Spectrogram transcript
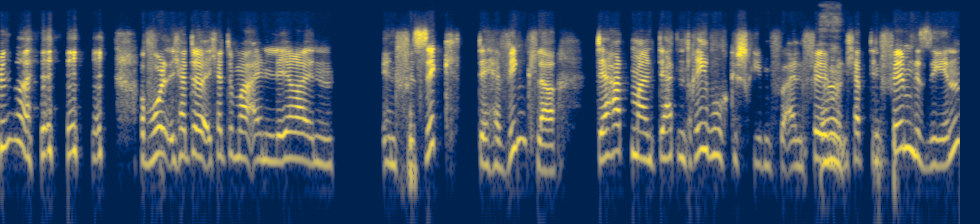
Obwohl, ich hatte, ich hatte mal einen Lehrer in, in Physik, der Herr Winkler, der hat mal, der hat ein Drehbuch geschrieben für einen Film mhm. und ich habe den Film gesehen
